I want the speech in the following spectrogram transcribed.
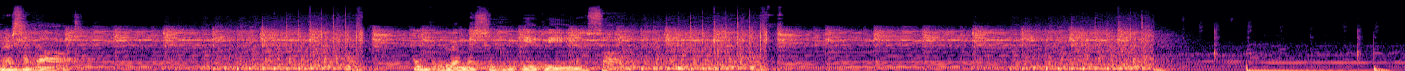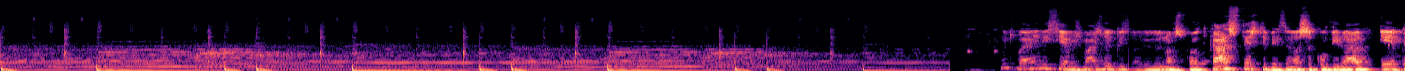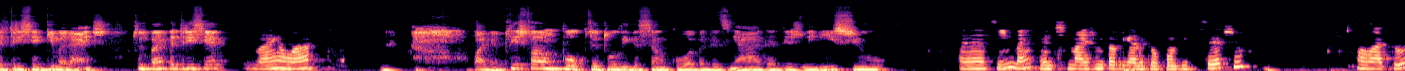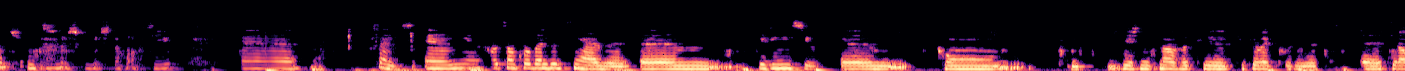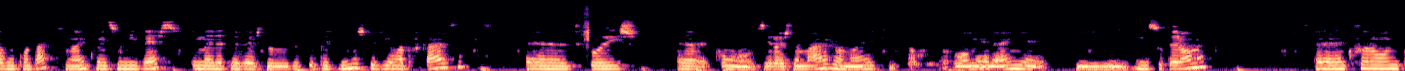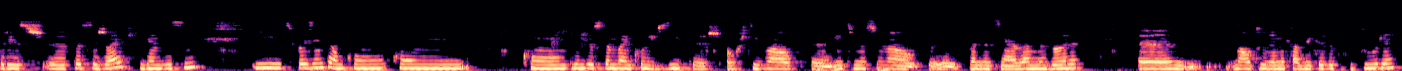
Versabout. Um programa sobre o BD e não só. Muito bem, iniciamos mais um episódio do nosso podcast. Desta vez a nossa convidada é a Patrícia Guimarães. Tudo bem, Patrícia? Tudo bem, olá. Olha, podias falar um pouco da tua ligação com a banda desenhada desde o início? Uh, sim, bem, antes de mais, muito obrigada pelo convite, Sérgio. Olá a todos, os que me estão a ouvir. Uh, portanto, a minha relação com a banda desenhada um, teve início um, com desde muito nova que, que acabei por uh, ter algum contacto não é, com esse universo, primeiro através do, do Patinhas, que havia lá por casa, uh, depois uh, com os heróis da Marvel, não é, o Homem-Aranha e, e o Super-Homem, que foram interesses passageiros, digamos assim, e depois então com, com compreendeu-se também com as visitas ao Festival Internacional de Banda Desenhada Amadora, na altura na Fábrica da Cultura,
